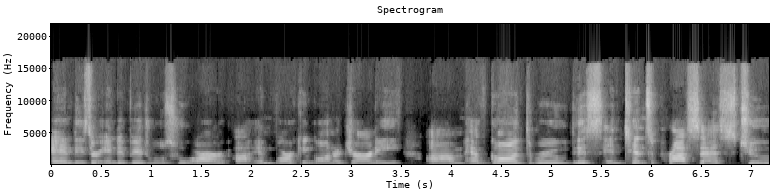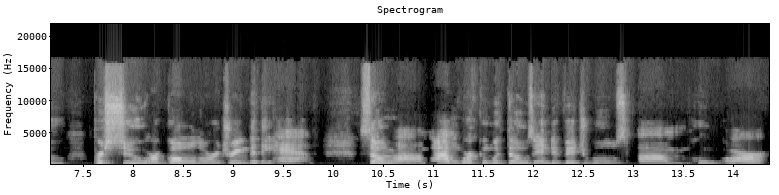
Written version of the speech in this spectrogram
And these are individuals who are uh, embarking on a journey, um, have gone through this intense process to pursue a goal or a dream that they have. So mm. um, I'm working with those individuals um, who are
